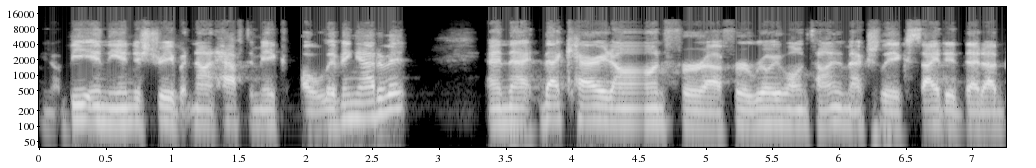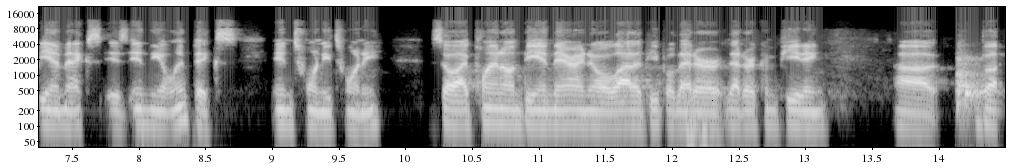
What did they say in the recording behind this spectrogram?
you know be in the industry, but not have to make a living out of it. And that that carried on for uh, for a really long time. I'm actually excited that uh, BMX is in the Olympics in 2020. So I plan on being there. I know a lot of people that are that are competing, uh, but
